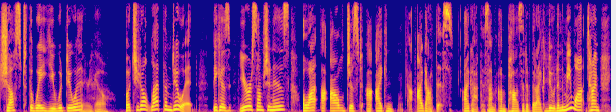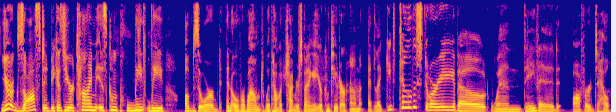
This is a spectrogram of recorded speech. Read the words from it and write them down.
just the way you would do it. there. You go. but you don't let them do it because your assumption is, oh, I, I, I'll just, I, I can, I got this. I got this. I'm, I'm positive that I can do it. In the meanwhile, time you're exhausted because your time is completely absorbed and overwhelmed with how much time you're spending at your computer. Um, I'd like you to tell the story about when David offered to help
